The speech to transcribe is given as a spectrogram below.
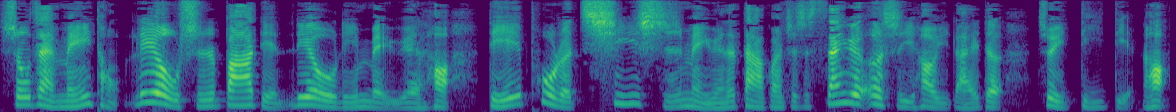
收在每桶六十八点六零美元哈，跌破了七十美元的大关，这是三月二十一号以来的最低点哈。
